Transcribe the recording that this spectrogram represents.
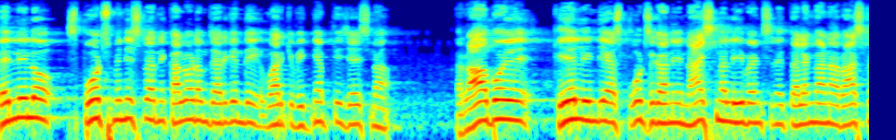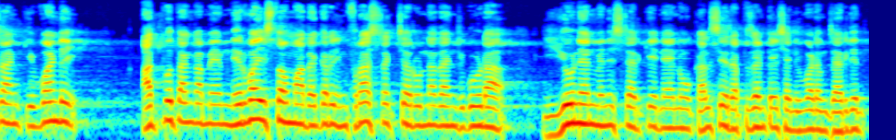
ఢిల్లీలో స్పోర్ట్స్ మినిస్టర్ని కలవడం జరిగింది. వారికి విజ్ఞప్తి చేసిన రాబోయే కేల్ ఇండియా స్పోర్ట్స్ కానీ నేషనల్ ఈవెంట్స్ని తెలంగాణ రాష్ట్రానికి ఇవ్వండి. అద్భుతంగా మేము నిర్వహిస్తాం. మా దగ్గర ఇన్ఫ్రాస్ట్రక్చర్ ఉన్నదని కూడా యూనియన్ మినిస్టర్కి నేను కలిసి రిప్రజెంటేషన్ ఇవ్వడం జరిగింది.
